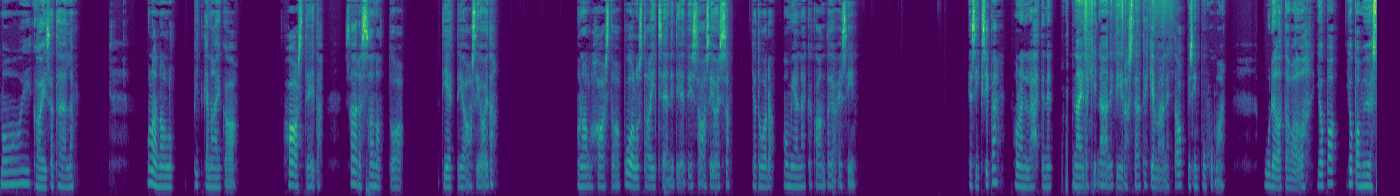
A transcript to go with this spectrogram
Moi, Kaisa täällä. Mulla on ollut pitkän aikaa haasteita saada sanottua tiettyjä asioita. On ollut haastavaa puolustaa itseäni tietyissä asioissa ja tuoda omia näkökantoja esiin. Ja siksipä olen lähtenyt näitäkin äänitiedostoja tekemään, että oppisin puhumaan uudella tavalla, jopa, jopa myös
